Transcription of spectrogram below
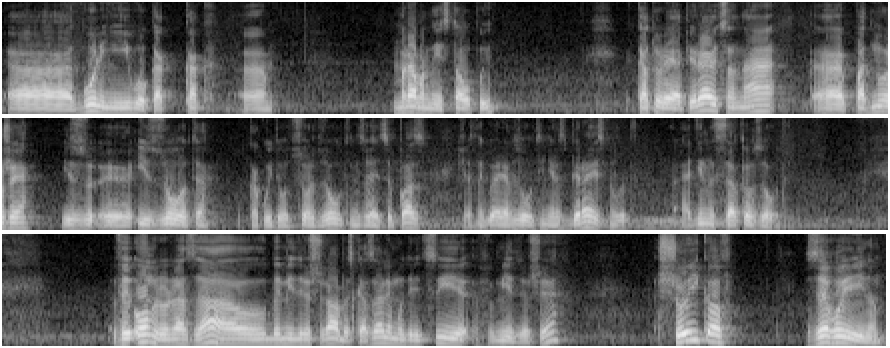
э, голени его как, как э, мраморные столпы, которые опираются на подножие из, э, из золота, какой-то вот сорт золота называется паз. Честно говоря, в золоте не разбираюсь, но вот один из сортов золота. В Омру Разал Бамидреш Раба сказали мудрецы в Мидреше, Шойков Зегуилом.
